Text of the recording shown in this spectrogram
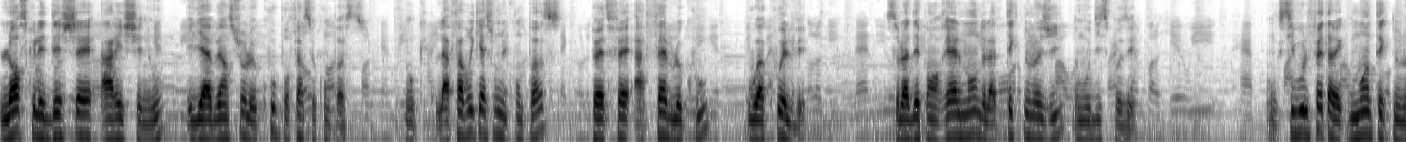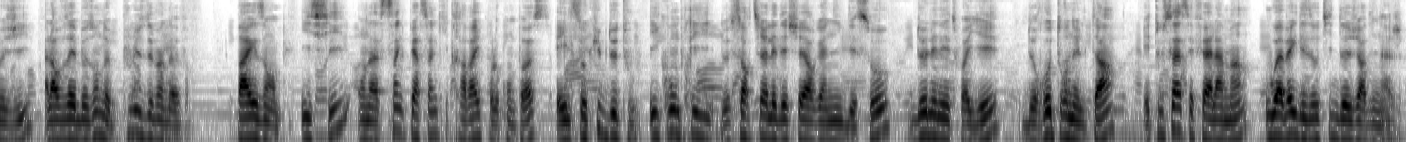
Lorsque les déchets arrivent chez nous, il y a bien sûr le coût pour faire ce compost. Donc la fabrication du compost peut être faite à faible coût ou à coût élevé. Cela dépend réellement de la technologie dont vous disposez. Donc si vous le faites avec moins de technologie, alors vous avez besoin de plus de main-d'œuvre. Par exemple, ici, on a 5 personnes qui travaillent pour le compost et ils s'occupent de tout, y compris de sortir les déchets organiques des seaux, de les nettoyer, de retourner le tas, et tout ça c'est fait à la main ou avec des outils de jardinage.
